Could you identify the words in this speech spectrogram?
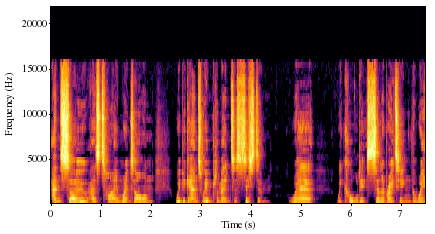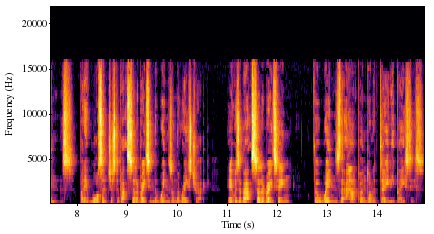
And so, as time went on, we began to implement a system where we called it celebrating the wins, but it wasn't just about celebrating the wins on the racetrack. It was about celebrating the wins that happened on a daily basis,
